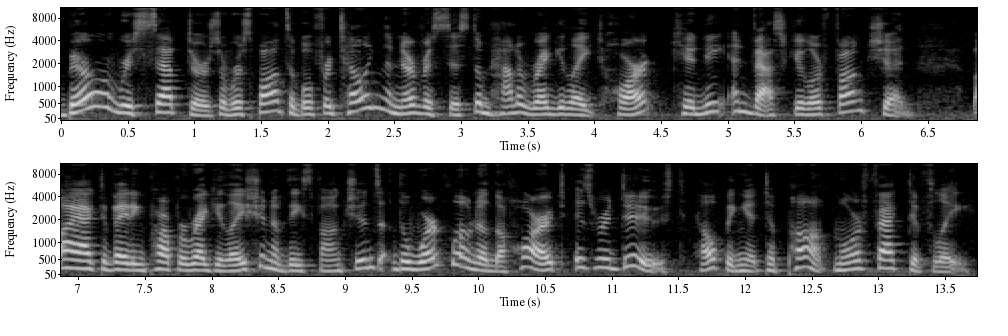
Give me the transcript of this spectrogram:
Baroreceptors are responsible for telling the nervous system how to regulate heart, kidney, and vascular function. By activating proper regulation of these functions, the workload on the heart is reduced, helping it to pump more effectively.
